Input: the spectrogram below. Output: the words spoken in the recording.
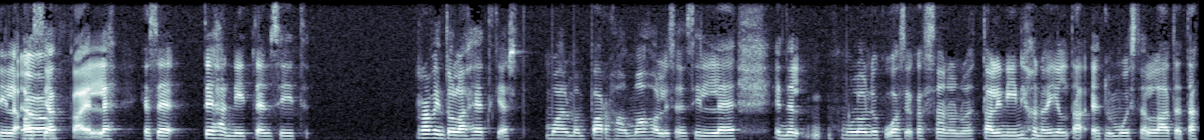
niille Joo. asiakkaille. Ja se tehdä niiden siitä ravintolahetkestä maailman parhaan mahdollisen silleen, että ne, mulla on joku asiakas sanonut, että tämä oli niin ihana ilta, että me muistellaan tätä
